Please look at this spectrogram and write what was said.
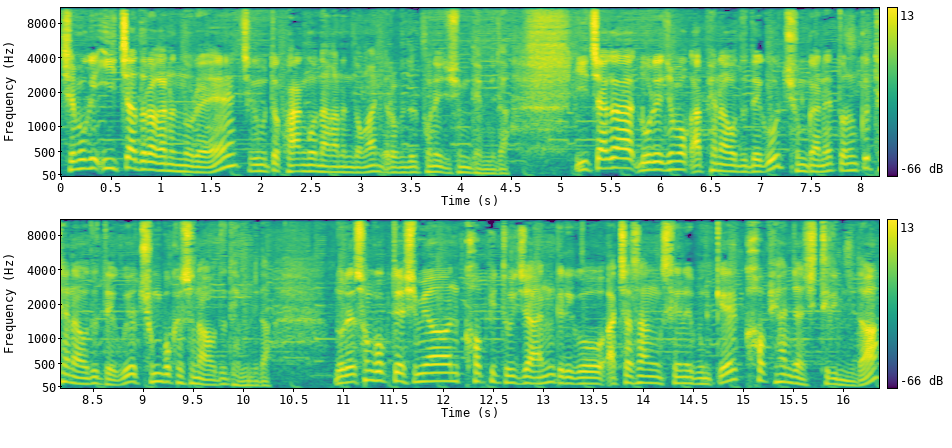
제목에 이자 들어가는 노래 지금부터 광고 나가는 동안 여러분들 보내주시면 됩니다. 이자가 노래 제목 앞에 나오도 되고 중간에 또는 끝에 나오도 되고요. 중복해서 나오도 됩니다. 노래 선곡되시면 커피 두 잔 그리고 아차상 세네 분께 커피 한 잔씩 드립니다.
